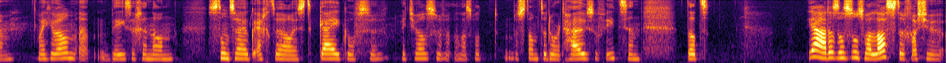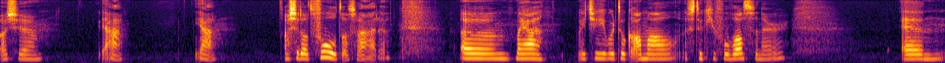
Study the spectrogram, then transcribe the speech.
eh, weet je wel, eh, bezig en dan stond zij ook echt wel eens te kijken of ze, weet je wel, ze was wat bestampte door het huis of iets. En dat, ja, dat is dan soms wel lastig als je, als je, ja, ja, als je dat voelt als het ware. Ehm, maar ja, weet je, je wordt ook allemaal een stukje volwassener. En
